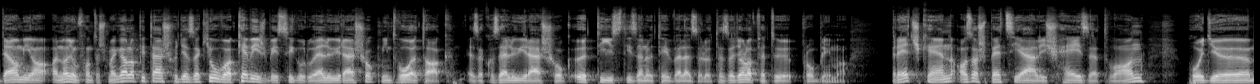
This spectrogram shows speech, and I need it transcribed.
De ami a, a nagyon fontos megállapítás, hogy ezek jóval kevésbé szigorú előírások, mint voltak ezek az előírások 5-10-15 évvel ezelőtt. Ez egy alapvető probléma. Recsken az a speciális helyzet van, hogy ö,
